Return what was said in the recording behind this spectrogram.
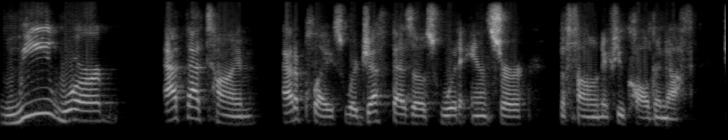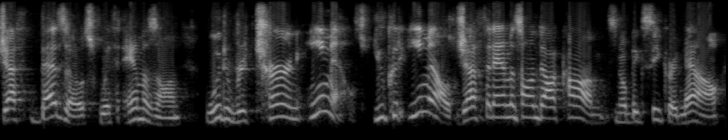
we were at that time at a place where Jeff Bezos would answer the phone if you called enough. Jeff Bezos with Amazon would return emails. You could email Jeff at Amazon.com. It's no big secret now.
